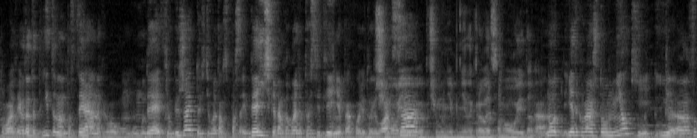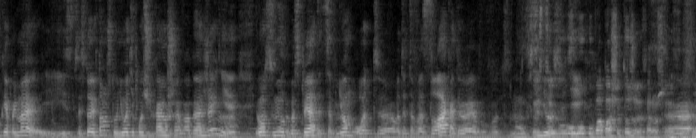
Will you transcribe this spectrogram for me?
Вот. И вот этот Итан, он постоянно как бы ум- умудряется убежать, то есть его там спас... периодически там какое-то просветление проходит у его Почему, отца. его- почему не, не накрывает самого Итана? А, Ну, я так понимаю, что он мелкий, и, э, сколько я понимаю, ис- история в том, что у него, типа, очень хорошее воображение, и он сумел, как бы, спрятаться в нем от э, вот этого зла, которое, вот, ну, То есть в людей. у- у папаши тоже хорошая. Э,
